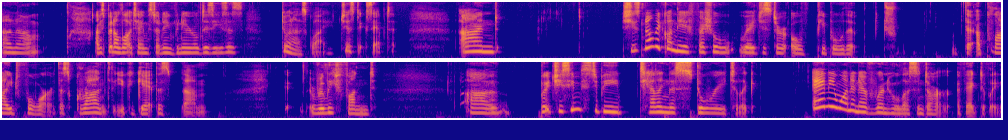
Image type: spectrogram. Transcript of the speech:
And, um, I've spent a lot of time studying venereal diseases. Don't ask why, just accept it. And she's not like on the official register of people that tr- that applied for this grant that you could get this um, relief fund. Uh, but she seems to be telling this story to like anyone and everyone who listened to her effectively.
